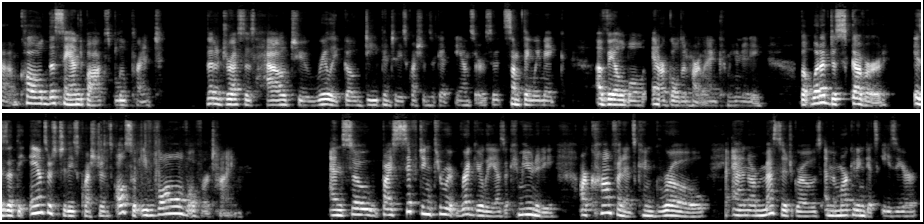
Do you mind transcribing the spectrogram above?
um, called the Sandbox Blueprint that addresses how to really go deep into these questions and get answers. It's something we make available in our Golden Heartland community. But what I've discovered is that the answers to these questions also evolve over time. And so by sifting through it regularly as a community, our confidence can grow and our message grows and the marketing gets easier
